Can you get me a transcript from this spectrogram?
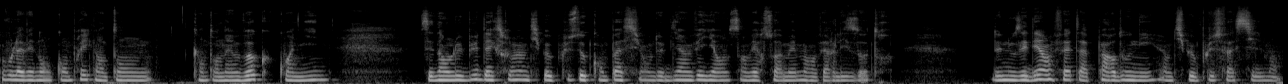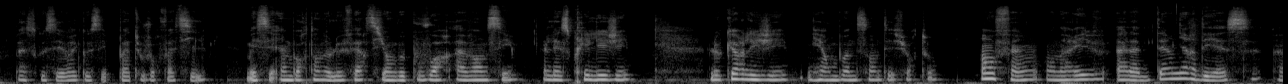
Vous l'avez donc compris, quand on, quand invoque Kuan Yin, c'est dans le but d'exprimer un petit peu plus de compassion, de bienveillance envers soi-même envers les autres. De nous aider en fait à pardonner un petit peu plus facilement. Parce que c'est vrai que c'est pas toujours facile. Mais c'est important de le faire si on veut pouvoir avancer. L'esprit léger, le cœur léger et en bonne santé surtout. Enfin, on arrive à la dernière déesse euh,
